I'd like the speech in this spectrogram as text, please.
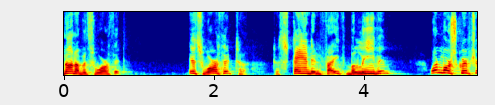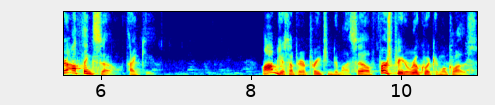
None of it's worth it. It's worth it to, to stand in faith, believe Him. One more scripture? I think so. Thank you. Well, I'm just up here preaching to myself. First Peter, real quick, and we'll close.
